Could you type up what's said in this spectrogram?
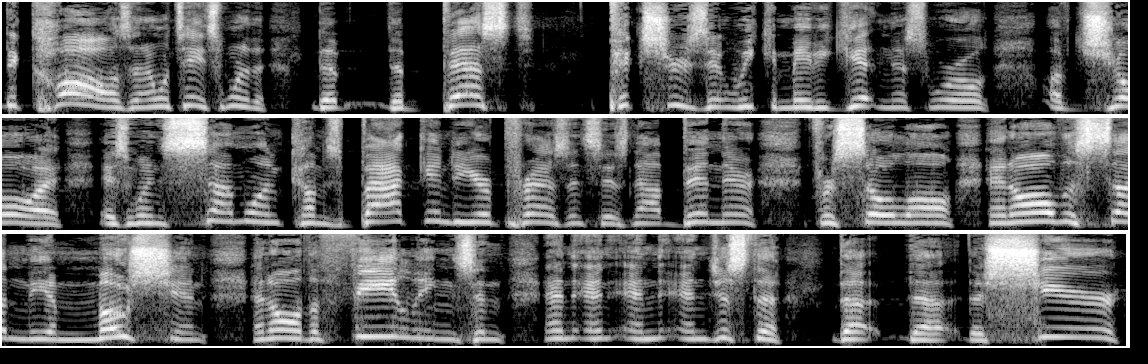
Because, and I want to tell you, it's one of the, the, the best pictures that we can maybe get in this world of joy is when someone comes back into your presence, has not been there for so long, and all of a sudden the emotion and all the feelings and, and, and, and, and just the, the, the, the sheer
